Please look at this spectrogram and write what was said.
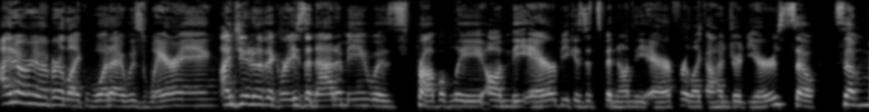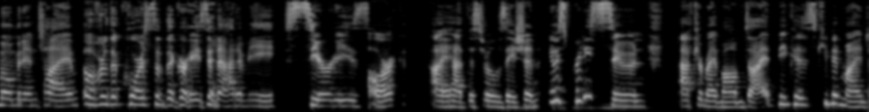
I don't remember like what I was wearing. I do know that Grey's Anatomy was probably on the air because it's been on the air for like a hundred years. So some moment in time over the course of the Grey's Anatomy series arc, I had this realization. It was pretty soon after my mom died because keep in mind,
